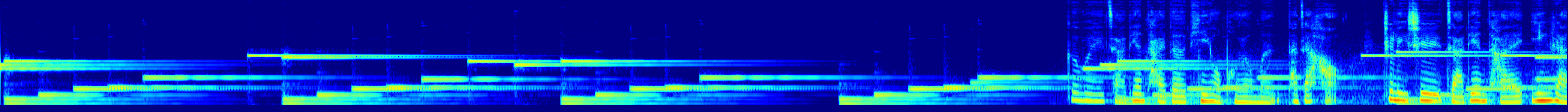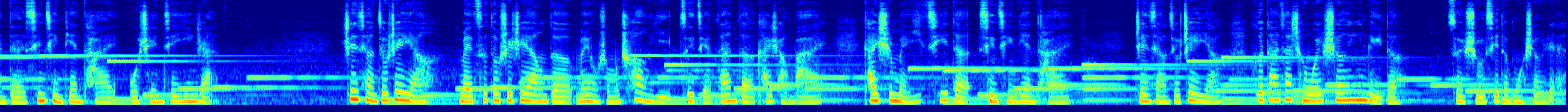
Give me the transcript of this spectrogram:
各位假电台的听友朋友们，大家好，这里是假电台音染的心情电台，我是人间音染。真想就这样，每次都是这样的，没有什么创意，最简单的开场白，开始每一期的心情电台。真想就这样和大家成为声音里的最熟悉的陌生人。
